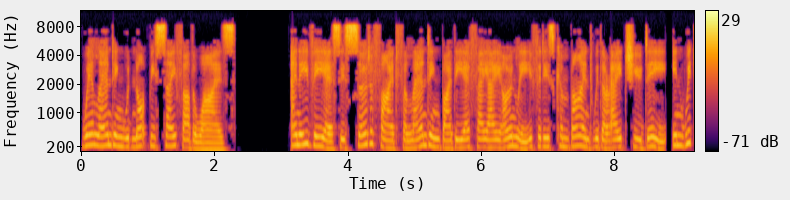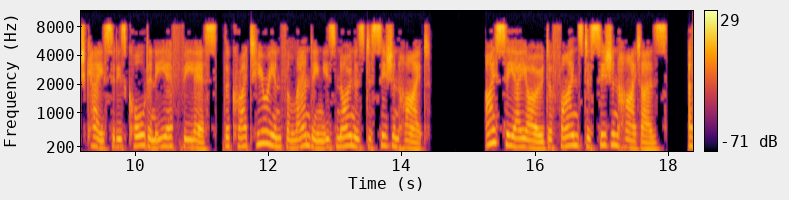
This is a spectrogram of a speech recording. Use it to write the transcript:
where landing would not be safe otherwise. An EVS is certified for landing by the FAA only if it is combined with a HUD, in which case it is called an EFVS. The criterion for landing is known as decision height. ICAO defines decision height as a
